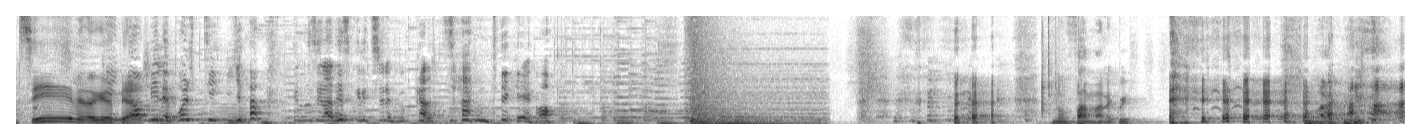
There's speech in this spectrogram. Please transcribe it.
Sì, vedo che Il piace. nobile poltiglia. Credo sia la descrizione più calzante che ho. Non fa male qui. fa male qui.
